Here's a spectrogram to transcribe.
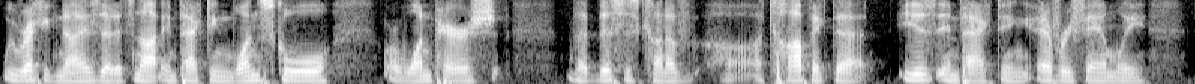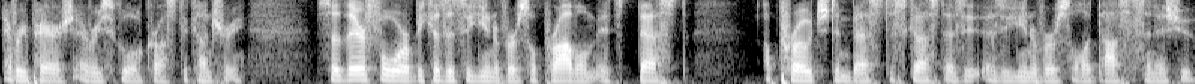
We recognize that it's not impacting one school or one parish, that this is kind of a topic that is impacting every family, every parish, every school across the country. So, therefore, because it's a universal problem, it's best approached and best discussed as a, as a universal, a diocesan issue.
